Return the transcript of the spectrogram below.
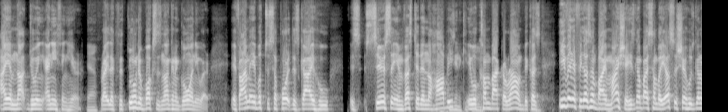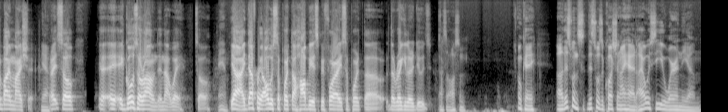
i am not doing anything here Yeah. right like the 200 bucks is not going to go anywhere if i'm able to support this guy who is seriously invested in the hobby it will come back around because even if he doesn't buy my shit he's going to buy somebody else's shit who's going to buy my shit Yeah. right so it, it goes around in that way so Damn. yeah i definitely always support the hobbyists before i support the the regular dudes That's awesome. Okay. Uh, this one's this was a question I had. I always see you wearing the um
